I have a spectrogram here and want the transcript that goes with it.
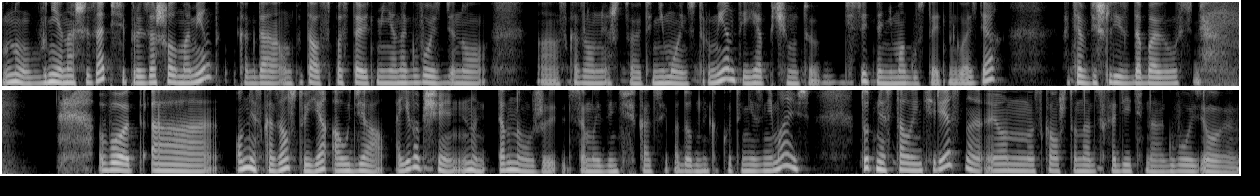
ну, вне нашей записи произошел момент, когда он пытался поставить меня на гвозди, но а, сказал мне, что это не мой инструмент, и я почему-то действительно не могу стоять на гвоздях, хотя в вишлист добавила себе. Вот. а он мне сказал, что я аудиал. А я вообще ну, давно уже самоидентификацией подобной какой-то не занимаюсь. Тут мне стало интересно, и он сказал, что надо сходить на гвоздь, ой,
